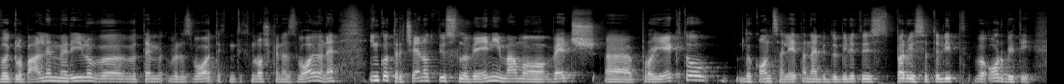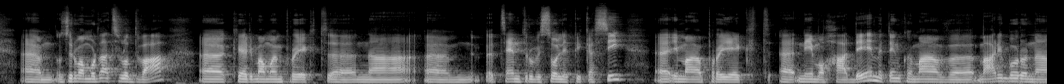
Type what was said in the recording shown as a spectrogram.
v globalnem merilu, v, v tem v razvoju, tehn tehnološkem razvoju. Ne. In kot rečeno, tudi v Sloveniji imamo več uh, projektov, do konca leta naj bi dobili tudi prvi satelit v orbiti, um, oziroma morda celo dva, uh, ker imamo en projekt uh, na um, centru vesolje.si, eh, imajo projekt eh, Nemo HD, medtem ko imajo v Mariboru na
